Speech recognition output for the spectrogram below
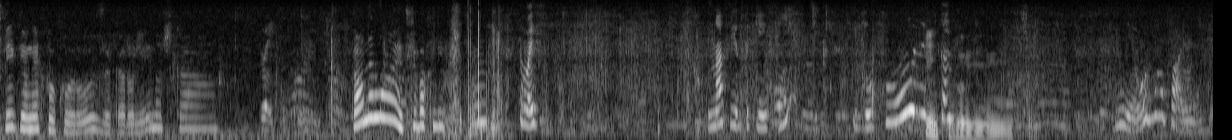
Скільки в них кукурузи, Кароліночка. Кукурузу. Та не мають, хіба хлібчика. Давай. У нас є такий хлібчик і кукурузка. Кинь цілую їм це. Ні, он лопає вже.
